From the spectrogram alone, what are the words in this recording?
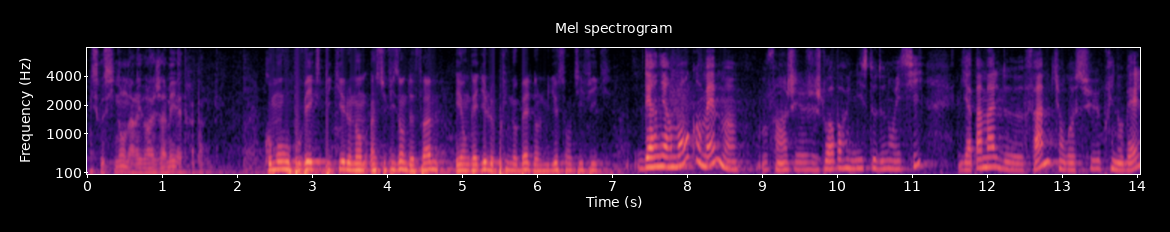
puisque sinon, on n'arrivera jamais à être à parité. Comment vous pouvez expliquer le nombre insuffisant de femmes ayant gagné le prix Nobel dans le milieu scientifique? Dernièrement, quand même, enfin, je, je dois avoir une liste de noms ici, il y a pas mal de femmes qui ont reçu prix Nobel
